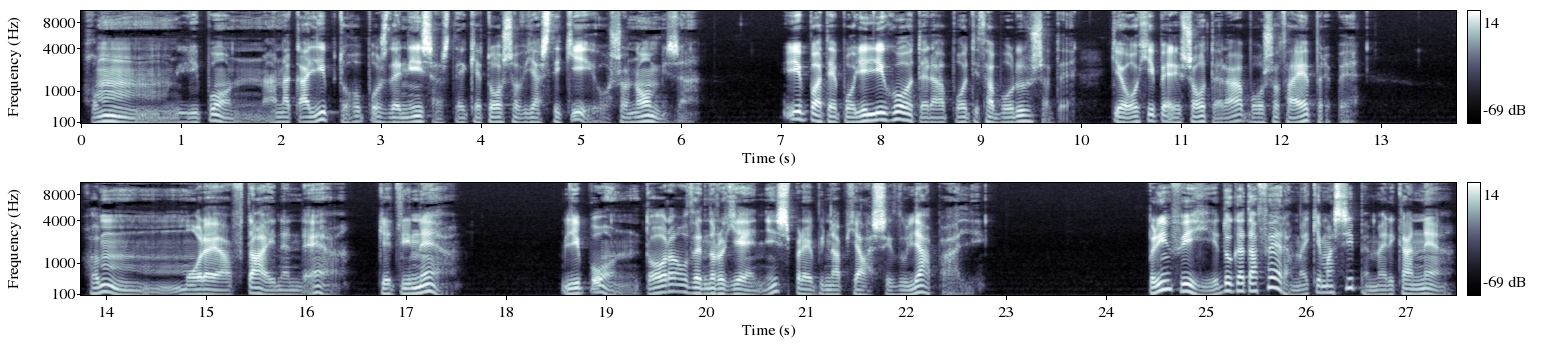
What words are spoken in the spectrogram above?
«Χμ, λοιπόν, ανακαλύπτω πως δεν είσαστε και τόσο βιαστικοί όσο νόμιζα. Είπατε πολύ λιγότερα από ό,τι θα μπορούσατε και όχι περισσότερα από όσο θα έπρεπε. Χμ, ωραία αυτά είναι νέα. Και τι νέα. Λοιπόν, τώρα ο δεντρογέννης πρέπει να πιάσει δουλειά πάλι. Πριν φύγει τον καταφέραμε και μας είπε μερικά νέα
